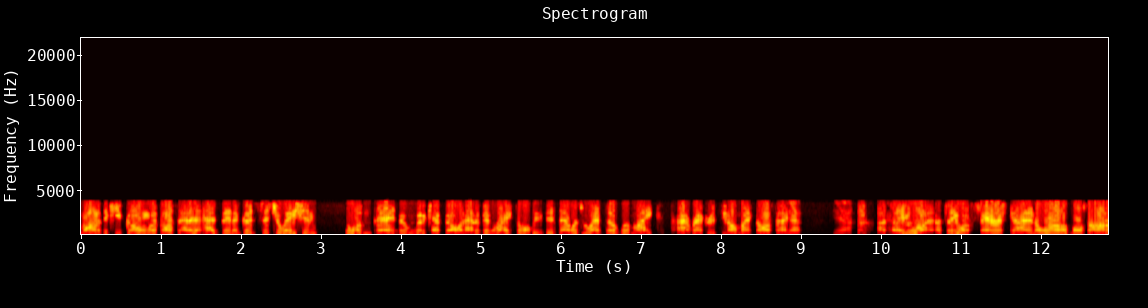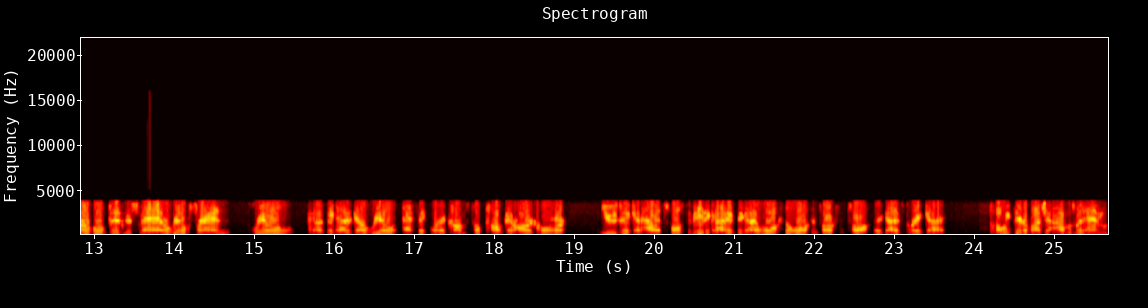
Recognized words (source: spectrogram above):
wanted to keep going with us, and it had been a good situation. It wasn't bad, but we would have kept going had it been right. So what we did then was we went to with Mike, Fat Records, you know, Mike NoFX. Yep. Yeah. I'll tell you what. I'll tell you what. Fairest guy in the world, most honorable businessman, a real friend, real. The guy's got real ethic when it comes to punk and hardcore music and how it's supposed to be. The guy, the guy walks the walk and talks the talk. That guy's a great guy. So we did a bunch of albums with him,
